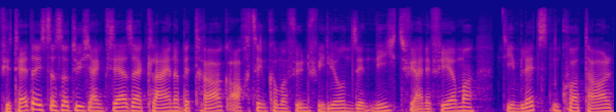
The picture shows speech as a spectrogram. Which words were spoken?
Für Tether ist das natürlich ein sehr, sehr kleiner Betrag. 18,5 Millionen sind nichts für eine Firma, die im letzten Quartal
